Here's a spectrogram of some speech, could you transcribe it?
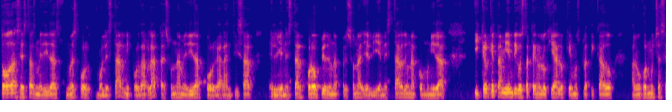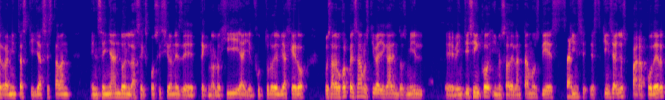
todas estas medidas no es por molestar ni por dar lata, es una medida por garantizar el bienestar propio de una persona y el bienestar de una comunidad y creo que también, digo, esta tecnología, lo que hemos platicado, a lo mejor muchas herramientas que ya se estaban enseñando en las exposiciones de tecnología y el futuro del viajero, pues a lo mejor pensábamos que iba a llegar en 2025 y nos adelantamos 10, 15, 15 años para poder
